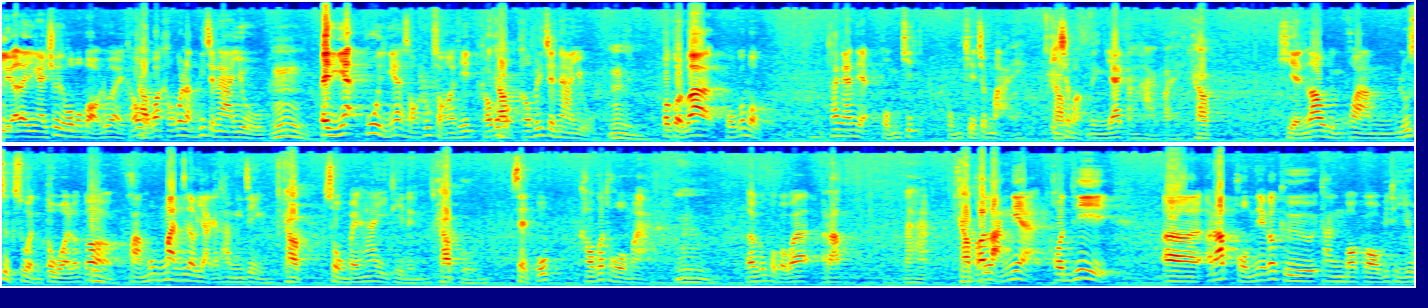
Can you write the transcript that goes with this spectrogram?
หรืออะไรยังไงช่วยโทรมาบอกด้วย เขาครับบอกว่าเขากำลังพิจารณาอยู่ อืม เป็นอย่างเงี้ยพูดอย่างเงี้ยสองทุกสองอาทิตย์เขาก็ครับ บอกเขาพิจารณาอยู่ อืม ปรากฏว่าผมก็บอกถ้างั้นเนี่ยผมคิดผมเขียนจดหมายอีครักบ ฉบับหนึ่งแยกต่างหากไป ครับ เขียนเล่าถึงความรู้สึกส่วนตัว แล้วก็อืมความมุ่งมั่นที่เราอยากจะทำจริงครับๆส่งไปให้อีกทีหนึ่งครับผมเสร็จปุ๊บเขาก็โทรมาอืมแล้วก็บอกฏว่ารับนะฮะครับตอนหลังเนี่ยคนที่เอ่อรับผมเนี่ยก็คือทางบกวิทยุ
